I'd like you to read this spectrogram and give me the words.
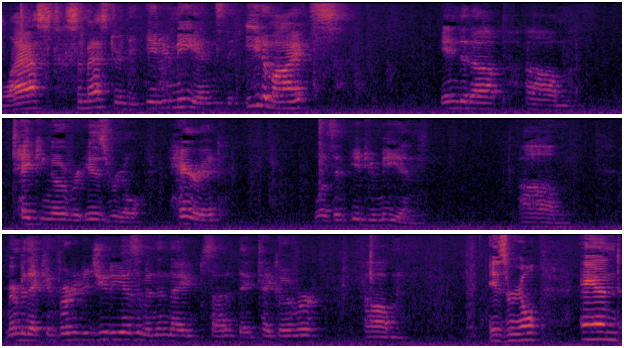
last semester, the Idumeans, the Edomites, ended up um, taking over Israel. Herod was an Idumean. Um, remember, they converted to Judaism and then they decided they'd take over um, Israel. And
